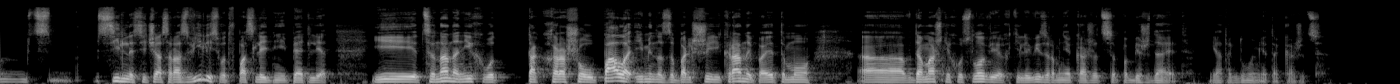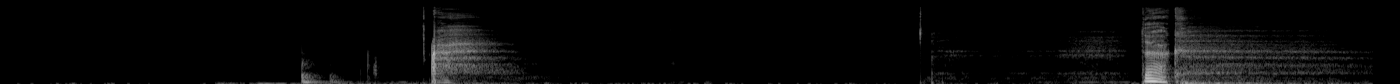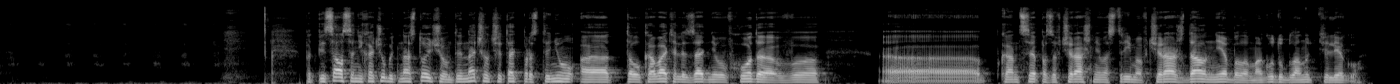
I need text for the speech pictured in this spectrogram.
сильно сейчас развились вот в последние пять лет, и цена на них вот так хорошо упала именно за большие экраны, поэтому э, в домашних условиях телевизор, мне кажется, побеждает. Я так думаю, мне так кажется. Так. Подписался, не хочу быть настойчивым. Ты начал читать простыню от толкователя заднего входа в в конце позавчерашнего стрима. Вчера ждал, не было, могу дублануть телегу.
